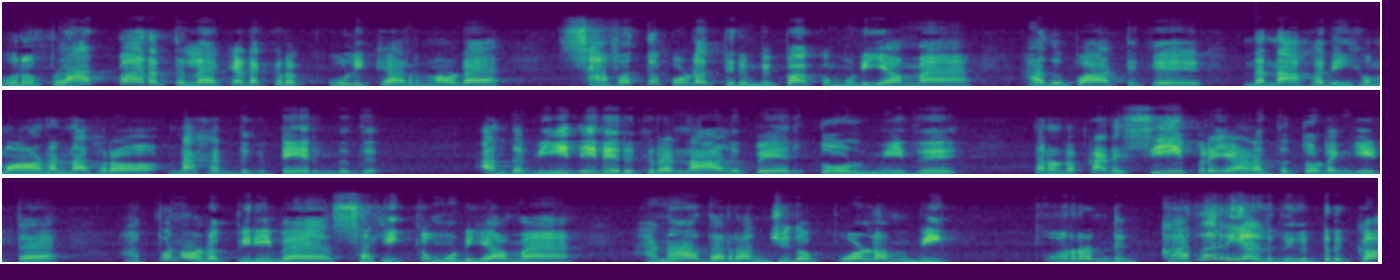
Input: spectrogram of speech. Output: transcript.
ஒரு பிளாட்பாரத்தில் கிடக்கிற கூலிக்காரனோட சவத்தை கூட திரும்பி பார்க்க முடியாம அது பாட்டுக்கு இந்த நாகரிகமான நகரம் நகர்ந்துக்கிட்டே இருந்தது. அந்த வீதியில் இருக்கிற நாலு பேர் தோள் மீது தன்னோட கடைசி பிரயாணத்தை தொடங்கிட்ட அப்பனோட பிரிவை சகிக்க முடியாம அனாத ரஞ்சித புலம்பி புரண்டு கதறி அழுதுகிட்டு இருக்கா.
